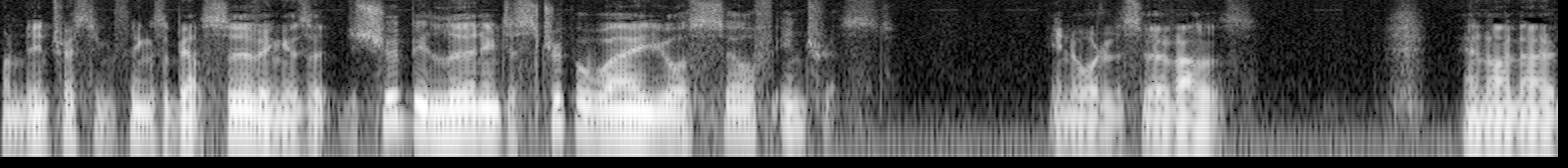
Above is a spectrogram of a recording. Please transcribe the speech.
One of the interesting things about serving is that you should be learning to strip away your self interest in order to serve others. And I know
